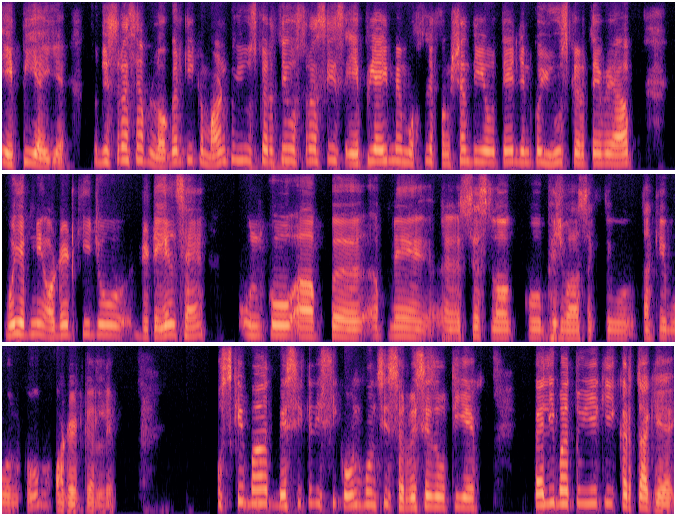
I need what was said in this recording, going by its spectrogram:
एपीआई है। तो जिस तरह से आप लॉगर की कमांड को यूज़ करते हैं, उस तरह से इस एपीआई में मुख्तलिफ़ फ़ंक्शन दिए होते हैं, जिनको यूज़ करते हुए आप वही अपनी ऑडिट की जो डिटेल्स हैं, उनको आप अपने सिस लॉग को भिजवा सकते हो, ताकि वो उनको ऑडिट कर ले। उसके बाद बेसिकली इसकी कौन कौन सी सर्विसेज़ होती है? पहली बात तो ये कि करता क्या है?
